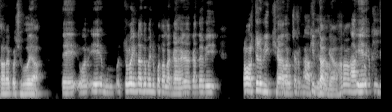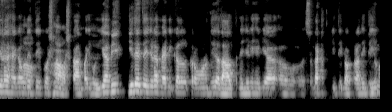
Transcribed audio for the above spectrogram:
ਸਾਰਾ ਕੁਝ ਹੋਇਆ ਤੇ ਇਹ ਚਲੋ ਇੰਨਾ ਕੁ ਮੈਨੂੰ ਪਤਾ ਲੱਗਾ ਹੈਗਾ ਕਹਿੰਦੇ ਵੀ ਟੌਰਚਰ ਵੀ ਕਾਫੀ, ਕੀਤਾ। ਗਿਆ ਹਨਾ ਇਹ ਅਨੁੱਖੀ ਜਿਹੜਾ ਹੈਗਾ ਉਹਦੇ ਤੇ ਕੁਛ ਨਾ। ਕੁਛ ਕਾਰਵਾਈ ਹੋਈ ਆ ਜਿਹਦੇ ਤੇ ਜਿਹੜਾ ਮੈਡੀਕਲ ਕਰਵਾਉਣ ਦੀ ਅਦਾਲਤ ਨੇ ਜਿਹੜੀ ਹੈਗੀ ਆ ਸੰਗਠਿਤ ਕੀਤੀ ਡਾਕਟਰਾਂ ਦੀ ਟੀਮ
